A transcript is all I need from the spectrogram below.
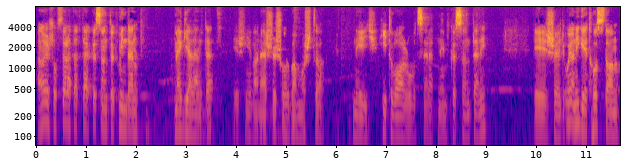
Hát nagyon sok szeretettel köszöntök minden megjelentet, és nyilván elsősorban most a négy hitvallót szeretném köszönteni. És egy olyan igét hoztam,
